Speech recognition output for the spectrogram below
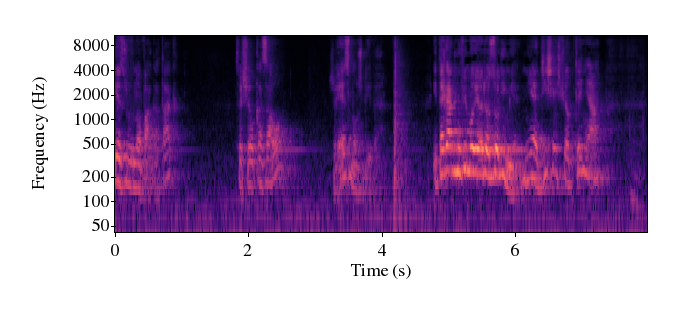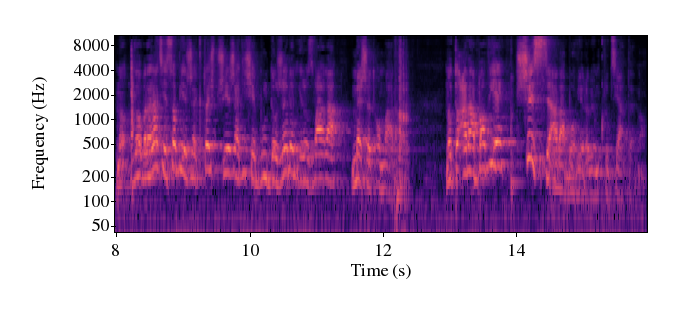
jest równowaga, tak? Co się okazało? Że jest możliwe. I tak jak mówimy o Jerozolimie, nie, dzisiaj świątynia. No, wyobrażacie sobie, że ktoś przyjeżdża dzisiaj buldożerem i rozwala Meszet Omara. No to Arabowie, wszyscy Arabowie robią krucjatę. No.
